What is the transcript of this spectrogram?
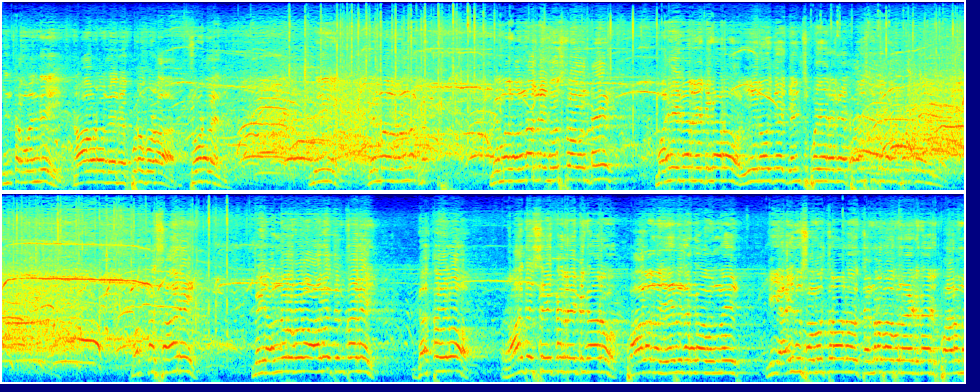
ఇంతమంది రావడం నేను ఎప్పుడూ కూడా చూడలేదు. మీ మిమ్మల్ని అన్న మిమ్మల్ని అందరినీ చూస్తూ ఉంటే మహేందర్ రెడ్డి గారు ఈ రోజే గెలిచిపోయారనే పరిస్థితి కనపడుతుంది ఒక్కసారి మీరందరూ కూడా ఆలోచించాలి. గతంలో రాజశేఖర్ రెడ్డి గారు పాలన ఏ విధంగా ఉంది? ఈ ఐదు సంవత్సరాలు చంద్రబాబు నాయుడు గారి పాలన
